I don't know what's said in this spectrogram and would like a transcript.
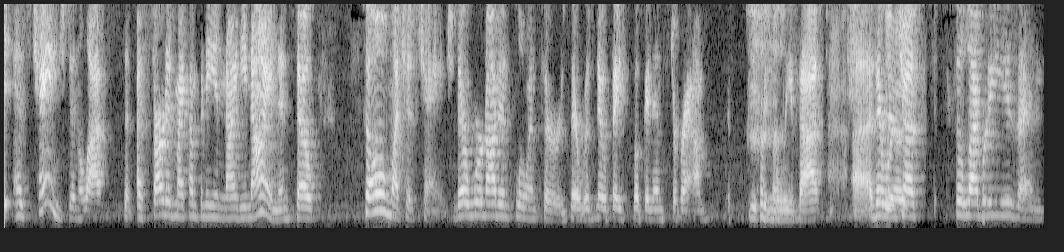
it has changed in the last i started my company in 99 and so so much has changed. There were not influencers. There was no facebook and instagram if you can believe that. Uh, there were yes. just celebrities and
